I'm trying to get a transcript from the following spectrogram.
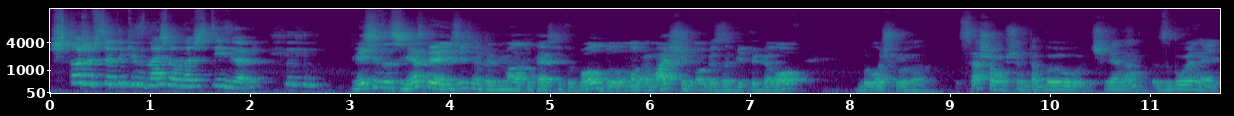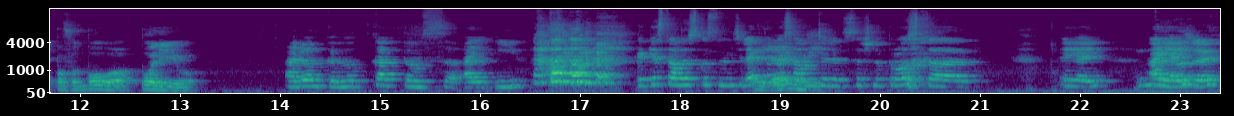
что же все-таки значил наш тизер? Весь этот семестр я действительно поднимал китайский футбол, было много матчей, много забитых голов. Было очень круто. Саша, в общем-то, был членом сборной по футболу по Лию. Аленка, ну как там с АИ? Как я стала искусственным интеллектом, на самом деле достаточно просто. Ай-яй. Ну, Ай-яй. Продолжай.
